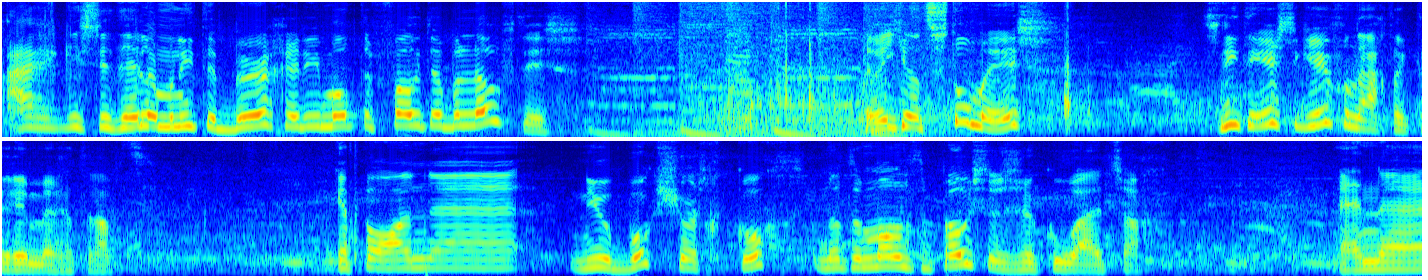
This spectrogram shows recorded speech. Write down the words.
Eigenlijk is dit helemaal niet de burger die me op de foto beloofd is. En weet je wat stom is? Het is niet de eerste keer vandaag dat ik erin ben getrapt. Ik heb al een eh, nieuwe boxshort gekocht, omdat de man op de poster er zo cool uitzag. En eh,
